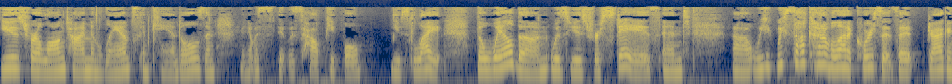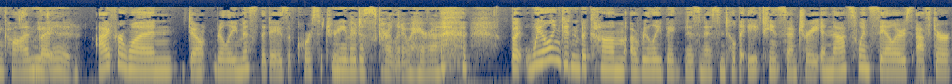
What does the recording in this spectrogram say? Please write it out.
used for a long time in lamps and candles. And I mean, it was, it was how people used light. The whalebone was used for stays and, uh, we, we saw kind of a lot of corsets at Dragon Con, We but did. I, for one, don't really miss the days of corsetry. Neither does Scarlett O'Hara. But whaling didn't become a really big business until the 18th century, and that's when sailors, after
